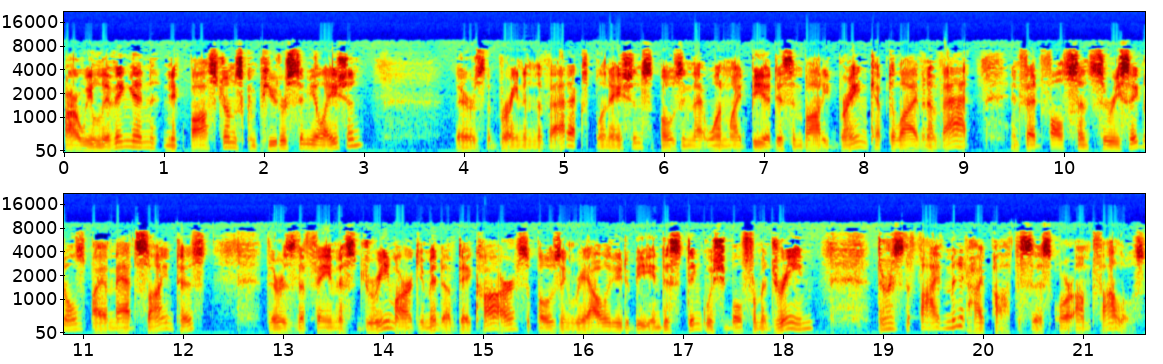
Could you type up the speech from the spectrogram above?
Are we living in Nick Bostrom's computer simulation? There's the brain in the vat explanation, supposing that one might be a disembodied brain kept alive in a vat and fed false sensory signals by a mad scientist. There is the famous dream argument of Descartes, supposing reality to be indistinguishable from a dream. There is the five-minute hypothesis, or omphalos,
